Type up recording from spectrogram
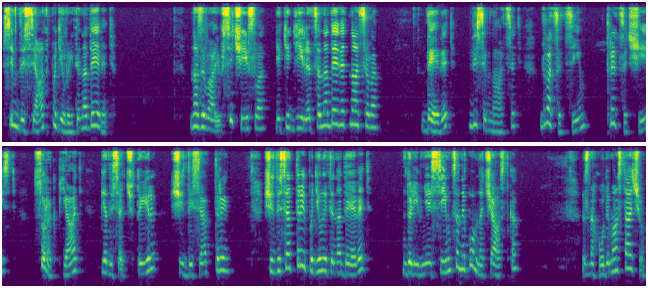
70 поділити на 9. Називаю всі числа, які діляться на 9 націла. 9, 18, 27, 36, 45, 54, 63. 63 поділити на 9 дорівнює 7, це неповна частка. Знаходимо остачу.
